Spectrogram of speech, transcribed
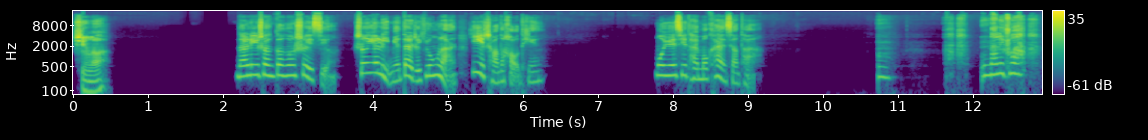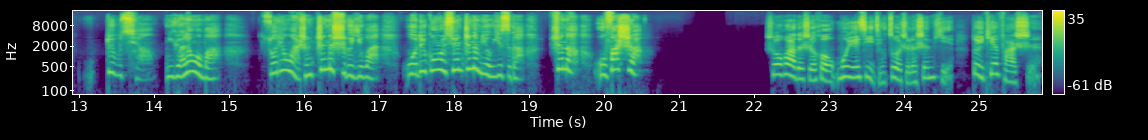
醒了。南离川刚刚睡醒，声音里面带着慵懒，异常的好听。莫云熙抬眸看向他。嗯，南离川，对不起啊，你原谅我吧。昨天晚上真的是个意外，我对龚若轩真的没有意思的，真的，我发誓。说话的时候，莫云熙已经坐直了身体，对天发誓。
